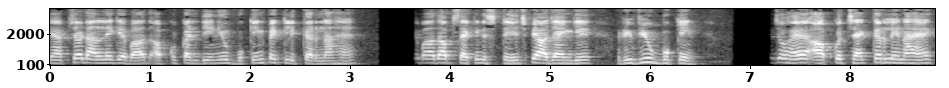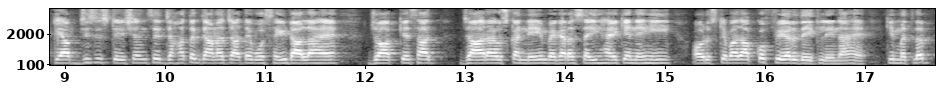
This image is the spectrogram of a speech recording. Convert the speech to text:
कैप्चा डालने के बाद आपको कंटिन्यू बुकिंग पे क्लिक करना है। उसके बाद आप सेकंड स्टेज पे आ जाएँगे रिव्यू बुकिंग जो है, आपको चेक कर लेना है कि आप जिस स्टेशन से जहाँ तक जाना चाहते हैं, वो सही डाला है। जो आपके साथ जा रहा है, उसका नेम वगैरह सही है कि नहीं? और उसके बाद आपको फेयर देख लेना है कि मतलब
